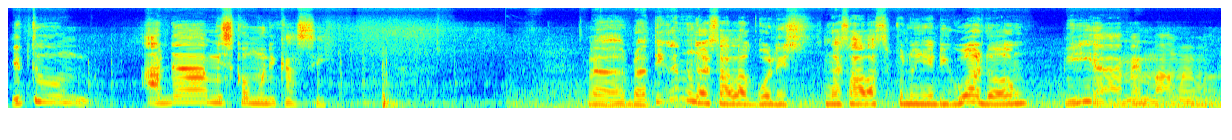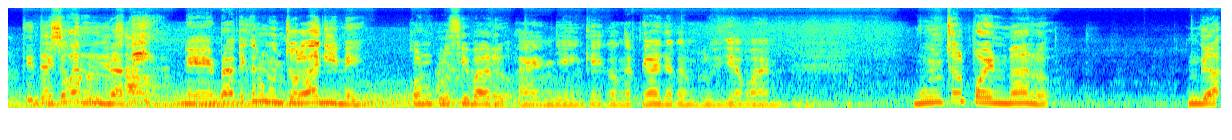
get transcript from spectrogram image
Itu ada miskomunikasi. Nah berarti kan nggak salah gue nggak salah sepenuhnya di gue dong. Iya memang memang. Tidak itu kan berarti salah. nih berarti kan muncul lagi nih konklusi baru. Anjing kayak gue ngerti aja konklusi apaan. Muncul poin baru. Nggak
